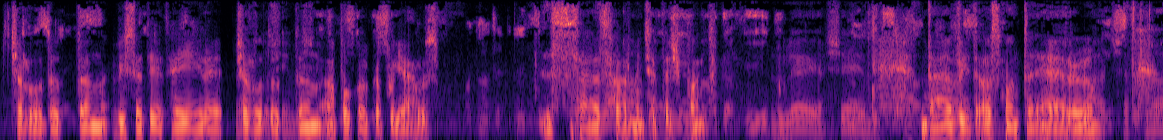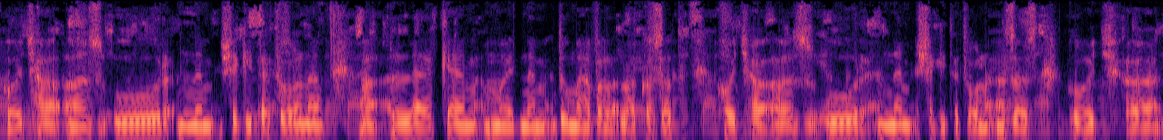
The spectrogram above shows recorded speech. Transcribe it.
csalódottan, visszatért helyére, csalódottan a pokol kapujához. 137-es pont. Dávid azt mondta erről, hogy ha az Úr nem segített volna, a lelkem majdnem dumával lakozott, hogyha az Úr nem segített volna, azaz, hogyha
